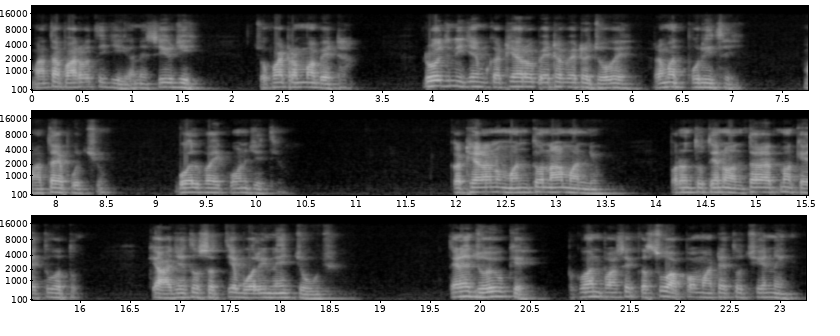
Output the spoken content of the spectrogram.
માતા પાર્વતીજી અને શિવજી ચોપાટ રમવા બેઠા. રોજની જેમ કઠિયારો બેઠો બેઠો જોવે, રમત પૂરી થઈ. માતાએ પૂછ્યું, બોલ ભાઈ, કોણ જીત્યું? કઠિયારાનું મન તો ના માન્યું, પરંતુ તેનો અંતરાત્મા કહેતું હતું કે, આજે તો સત્ય બોલીને જ જોઉં છું. તેણે જોયું કે ભગવાન પાસે કશું આપવા માટે તો છે નહીં,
